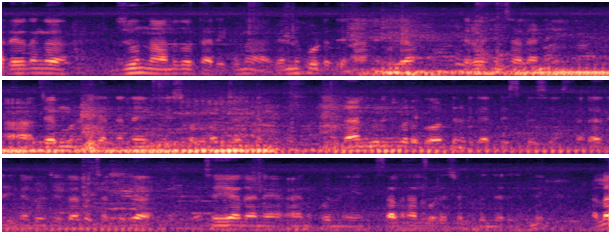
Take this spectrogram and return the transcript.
అదేవిధంగా జూన్ నాలుగో తారీఖున వెన్నుపూట దినాన్ని కూడా నిర్వహించాలని జగన్మోహన్ రెడ్డి గారు నిర్ణయం తీసుకోవడం జరిగింది. దాని గురించి కూడా గోవర్ధన్ రెడ్డి గారు డిస్కస్ చేస్తారు. అది నెల్లూరు జిల్లాలో చక్కగా చేయాలనే ఆయన కొన్ని సలహాలు కూడా చెప్పడం జరిగింది. అలా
